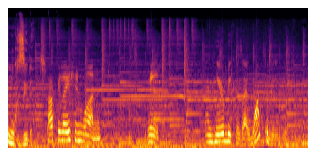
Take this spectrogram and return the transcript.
um residente. Population one, me. I'm here because I want to be here.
